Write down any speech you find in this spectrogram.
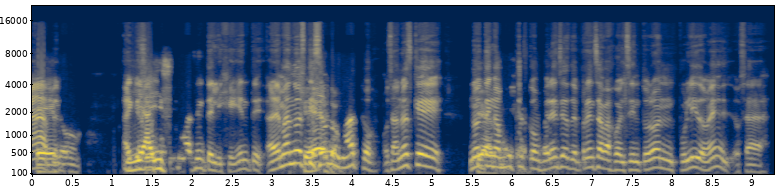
Ah, pero hay que ser más inteligente. Además, no es que sea un novato, o sea, no es que no tenga muchas conferencias de prensa bajo el cinturón pulido, ¿eh? O sea,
